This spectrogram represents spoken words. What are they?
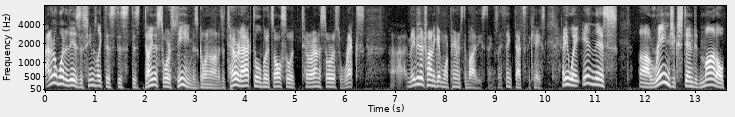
I don't know what it is. It seems like this this this dinosaur theme is going on. It's a pterodactyl, but it's also a Tyrannosaurus Rex. Uh, maybe they're trying to get more parents to buy these things. I think that's the case. Anyway, in this uh, range extended model,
